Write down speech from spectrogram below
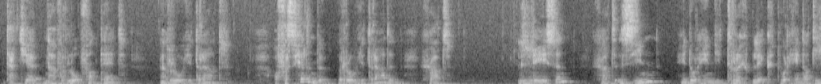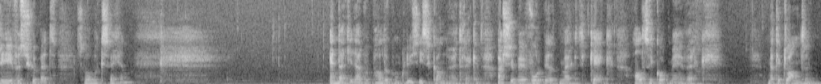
dat je na verloop van tijd een rode draad of verschillende rode draden gaat lezen, gaat zien, doorheen die terugblik, doorheen dat levensgebed, zou ik zeggen. En dat je daar bepaalde conclusies kan uittrekken. Als je bijvoorbeeld merkt, kijk, als ik op mijn werk, met de klanten,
